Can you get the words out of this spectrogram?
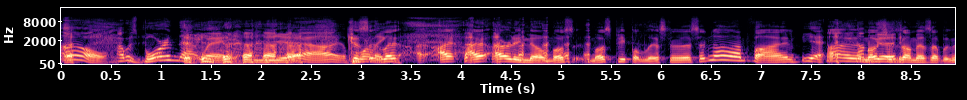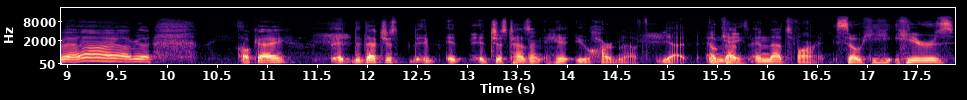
Oh, I was born that way. yeah, Because like- I, I, I already know most most people listen to this and no, I'm fine. Yeah, I, I'm emotions good." don't mess up with me. I mean, okay, it, that just it, it, it just hasn't hit you hard enough yet. And Okay. that's, and that's fine. so he, here's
